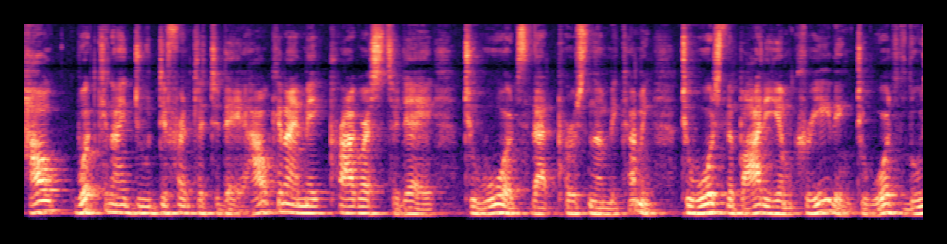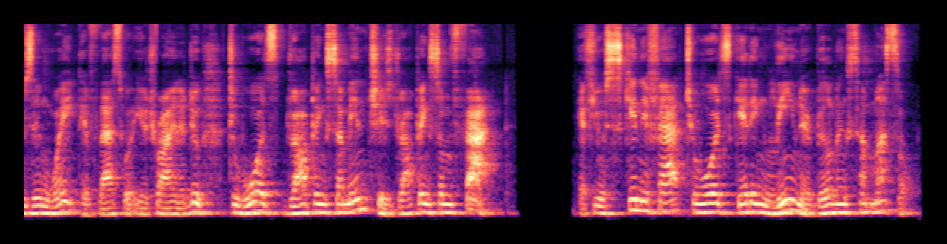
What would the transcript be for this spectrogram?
how what can I do differently today? How can I make progress today towards that person I'm becoming, towards the body I'm creating, towards losing weight if that's what you're trying to do, towards dropping some inches, dropping some fat. If you're skinny fat, towards getting leaner, building some muscle.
